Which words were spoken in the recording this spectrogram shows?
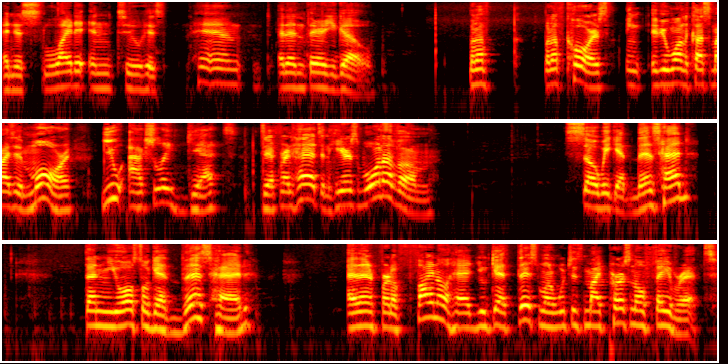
and just slide it into his hand. And then there you go. But of, but of course, if you want to customize it more, you actually get different heads. And here's one of them. So we get this head. Then you also get this head. And then for the final head, you get this one, which is my personal favorite.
